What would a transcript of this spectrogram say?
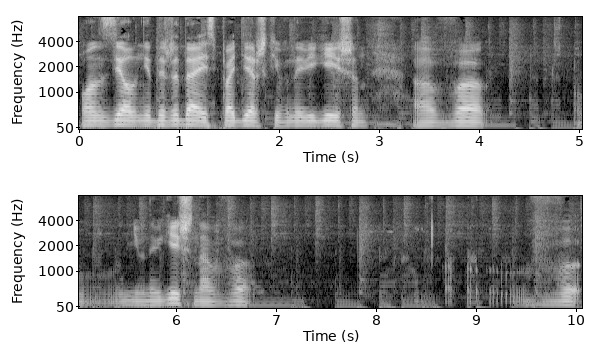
он сделал, не дожидаясь поддержки в Navigation, а, в не в Navigation, а в в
